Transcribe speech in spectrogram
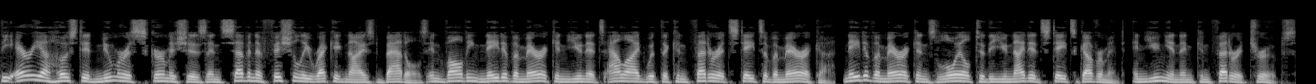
The area hosted numerous skirmishes and seven officially recognized battles involving Native American units allied with the Confederate States of America, Native Americans loyal to the United States government, and Union and Confederate troops.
